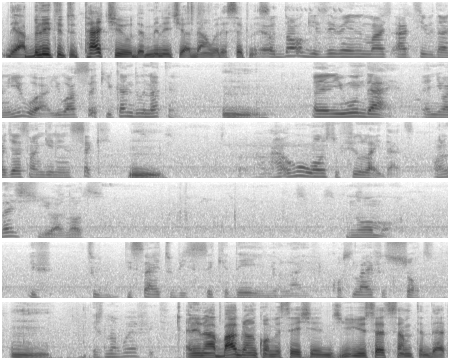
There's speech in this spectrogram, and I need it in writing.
the ability to touch you the minute you are done with the sickness. Your dog is even much active than you are. You are sick. You can't do nothing. And you won't die. And you are just hanging in sick. Hmm. How, who wants to feel like that? Unless you are not normal. If to decide to be sick a day in your life, because life is short, hmm. it's not worth it. And in our background conversations, you, you said something that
